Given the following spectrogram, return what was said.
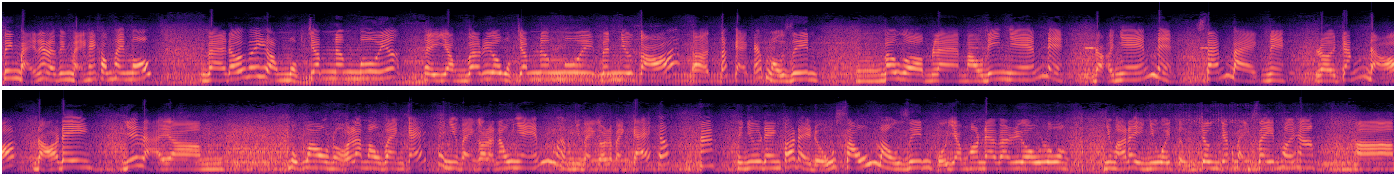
Phiên bản này là phiên bản 2021 và đối với dòng 150 á, thì dòng Vario 150 bên như có uh, tất cả các màu zin um, bao gồm là màu đen nhám nè đỏ nhám nè bạc nè rồi trắng đỏ đỏ đen với lại uh, một màu nữa là màu vàng cát hay nhiều bạn gọi là nâu nhám mà nhiều bạn gọi là vàng cát đó ha. Thì như đang có đầy đủ 6 màu zin của dòng Honda Vario luôn. Nhưng mà ở đây như quay tượng trưng cho các bạn xem thôi ha. À,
